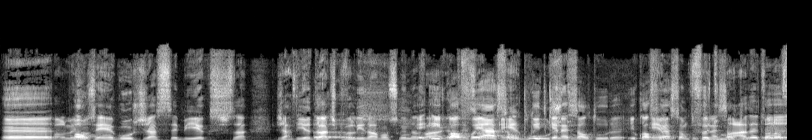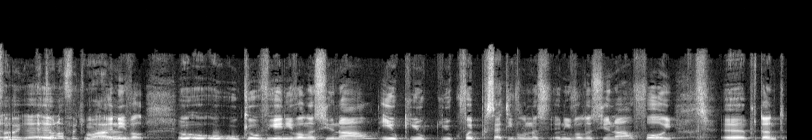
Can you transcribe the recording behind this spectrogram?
Uh, Paulo, mesmo oh, em agosto já se sabia que se, já havia dados que validavam a segunda vaga. E qual foi a ação política nessa altura? E qual foi a ação política foi tomada, Então não foi. Uh, então não foi tomada. A nível, o, o, o, que eu vi a nível nacional e o, e o, e o que foi perceptível a nível nacional foi, uh, portanto,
